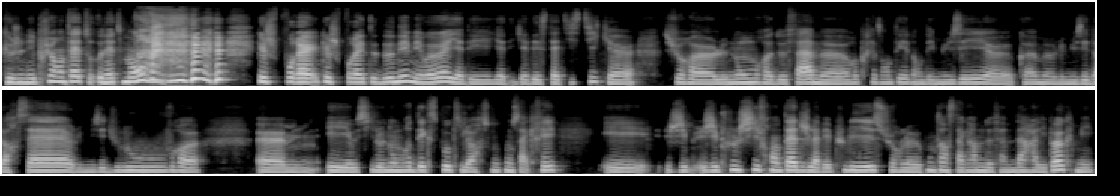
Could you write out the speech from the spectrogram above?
que je n'ai plus en tête, honnêtement, que, je pourrais, que je pourrais te donner, mais ouais, ouais, il y a des, il y a, il y a des statistiques sur le nombre de femmes représentées dans des musées comme le musée d'Orsay, le musée du Louvre, et aussi le nombre d'expos qui leur sont consacrés. Et j'ai plus le chiffre en tête, je l'avais publié sur le compte Instagram de Femmes d'Art à l'époque, mais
